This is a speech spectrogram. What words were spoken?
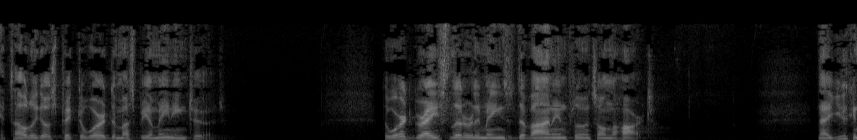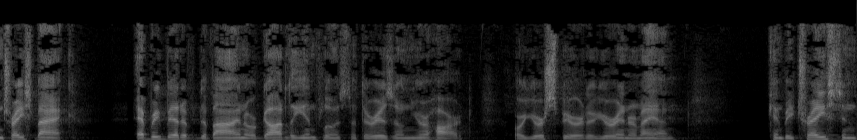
If the Holy Ghost picked a word, there must be a meaning to it. The word grace literally means divine influence on the heart. Now, you can trace back every bit of divine or godly influence that there is on your heart or your spirit or your inner man can be traced and,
